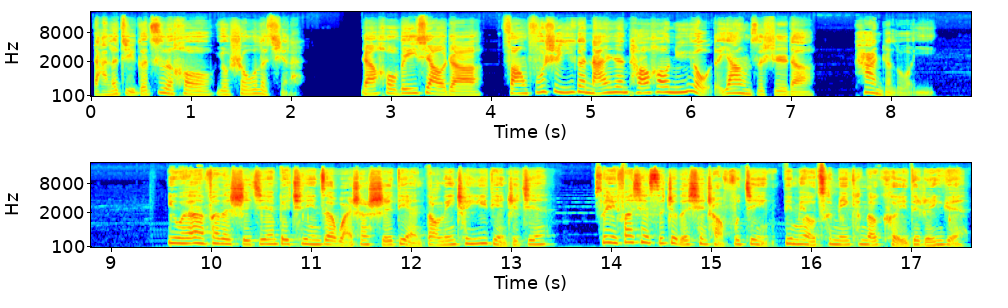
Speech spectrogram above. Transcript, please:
打了几个字后又收了起来，然后微笑着，仿佛是一个男人讨好女友的样子似的看着罗伊。因为案发的时间被确定在晚上十点到凌晨一点之间，所以发现死者的现场附近并没有村民看到可疑的人员。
